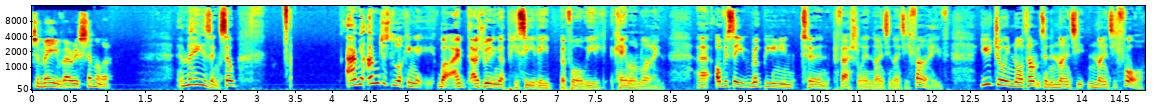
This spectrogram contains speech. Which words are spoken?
to me very similar. Amazing. So I'm, I'm just looking at. Well, I, I, was reading up your CV before we came online. Uh, obviously, rugby union turned professional in 1995. You joined Northampton in 1994.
